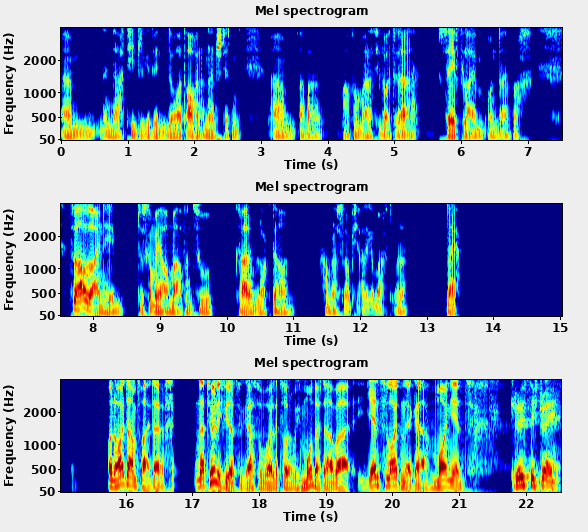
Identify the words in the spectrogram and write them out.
ähm, nach Titelgewinnen dort, auch in anderen Städten. Ähm, aber hoffen wir mal, dass die Leute da safe bleiben und einfach zu Hause einheben. Das kann man ja auch mal ab und zu, gerade im Lockdown, haben wir das, glaube ich, alle gemacht, oder? Naja. Und heute am Freitag natürlich wieder zu Gast, wo er letzte Woche, glaube ich, Montag da war, Jens Leutenecker. Moin Jens. Grüß dich, Dre.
